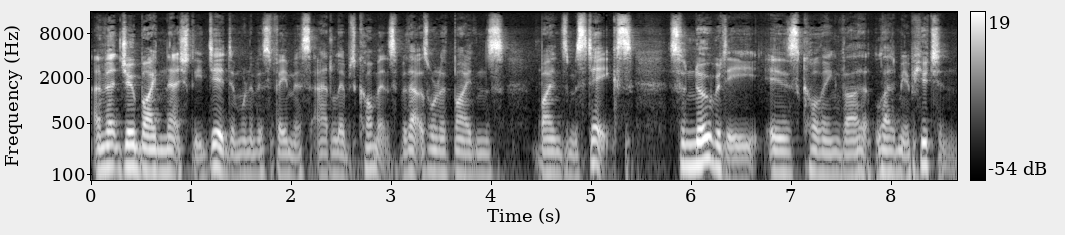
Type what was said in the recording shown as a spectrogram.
and that Joe Biden actually did in one of his famous ad-libbed comments, but that was one of Biden's Biden's mistakes. So nobody is calling Vladimir Putin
